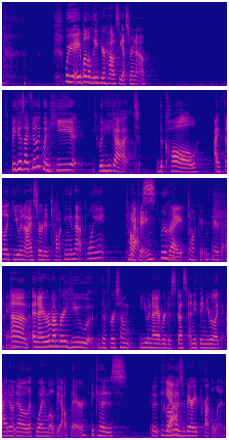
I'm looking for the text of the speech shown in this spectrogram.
Were you able to leave your house? Yes or no? Because I feel like when he when he got the call, I feel like you and I started talking in that point. Talking. Yes, We were right. talking. Were talking. Um, and I remember you the first time you and I ever discussed anything. You were like, I don't know, like when we'll be out there because it- Corona Yeah. is very prevalent.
